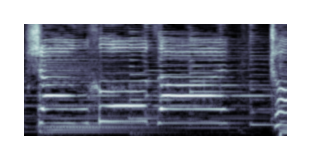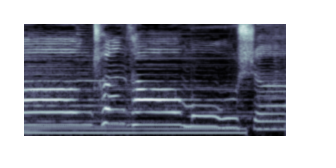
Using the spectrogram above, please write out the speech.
山河在城春草木深。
